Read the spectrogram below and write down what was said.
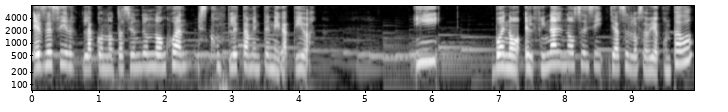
Es decir, la connotación de un Don Juan es completamente negativa. Y bueno, el final no sé si ya se los había contado,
